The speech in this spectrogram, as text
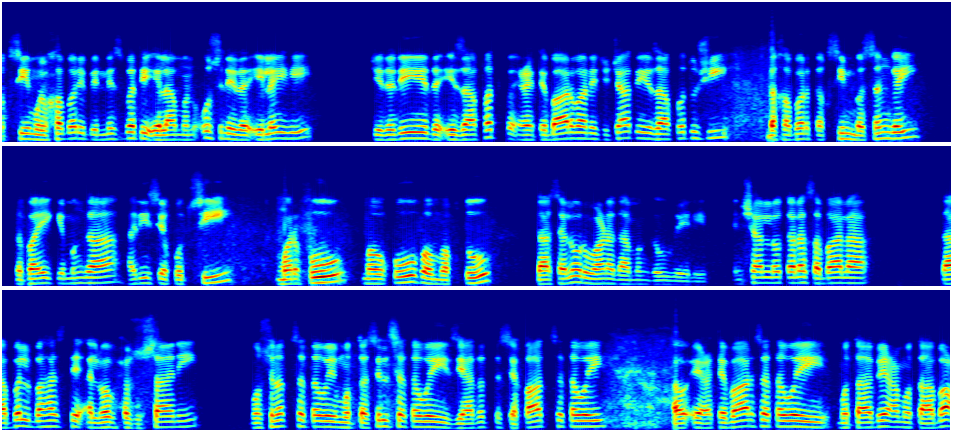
تقسیم الخبر بالنسبه الی من اسند الیه چې د دې د اضافت په اعتبار باندې چې چاته اضافت شي د خبر تقسیم بسنګي د پای کې منګه حدیث قدسی مرفوع موقوف او مقطوع دا سلور وانه دا منګه ویلي ان شاء الله تعالی سبالا دا بل بحث ته المبحث الثاني مسند څه ته وایي متصل څه ته وایي زیادت د ثقات څه ته وایي او اعتبار څه ته وایي متابع متابع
